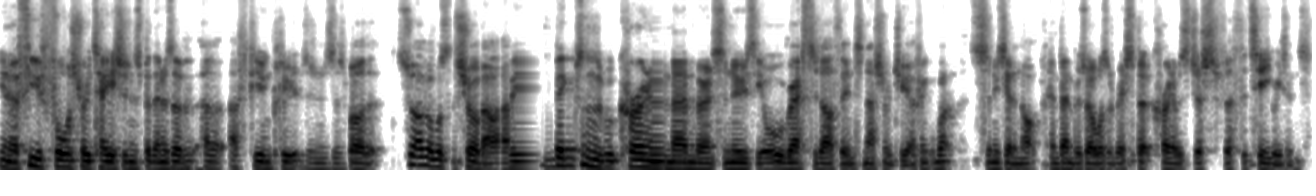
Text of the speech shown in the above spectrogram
you know, a few forced rotations, but then there's a, a, a, few inclusions as well that sort of I wasn't sure about. I mean, the big ones were Mbemba and Sanusi all rested after the international duty. I think what Sanusi had a knock and Mbemba as well wasn't risk, but Corona was just for fatigue reasons.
